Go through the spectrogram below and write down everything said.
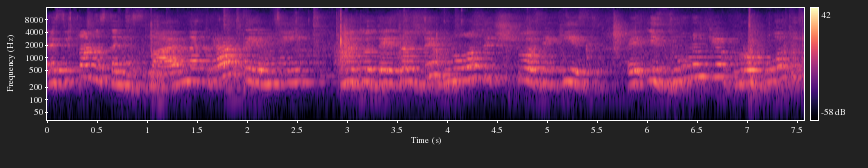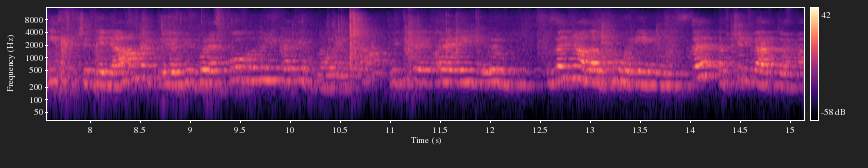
е, Світлана Станіславівна, креативний методист, завжди вносить щось, якісь е, ізюминки в роботу із вчителями е, підпорядкованої категорії. Е, Зайняла друге місце в четвертому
